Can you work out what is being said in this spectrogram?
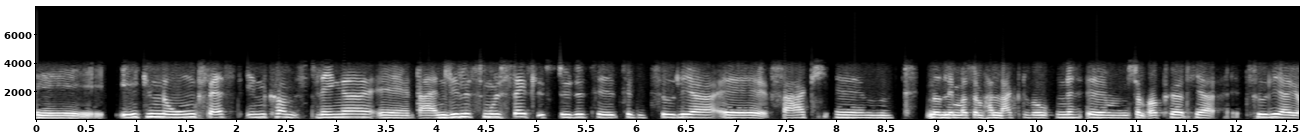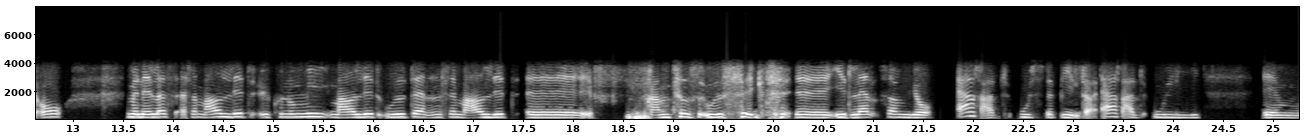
øh, ikke nogen fast indkomst længere. Øh, der er en lille smule statslig støtte til, til de tidligere øh, FARC-medlemmer, øh, som har lagt våbne, øh, som ophørt her tidligere i år. Men ellers altså meget lidt økonomi, meget lidt uddannelse, meget lidt øh, fremtidsudsigt øh, i et land, som jo er ret ustabilt og er ret ulige. Øhm,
